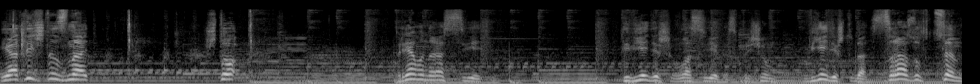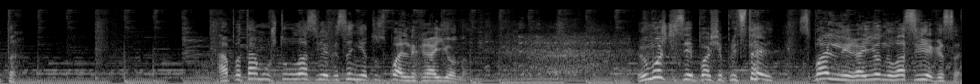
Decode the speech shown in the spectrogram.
и отлично знать, что прямо на рассвете ты въедешь в Лас-Вегас, причем въедешь туда сразу в центр. А потому что у Лас-Вегаса нету спальных районов. Вы можете себе вообще представить спальные районы Лас-Вегаса?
